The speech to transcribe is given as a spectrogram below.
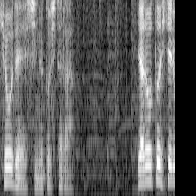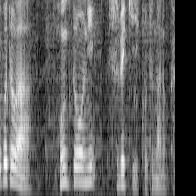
今日で死ぬとしたらやろうとしていることは本当にすべきことなのか。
